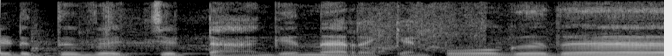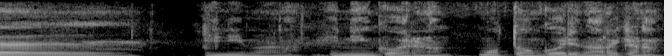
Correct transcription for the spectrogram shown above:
എടുത്ത് വെച്ച് ടാങ്ക് നിറയ്ക്കാൻ പോകുത്. ഇനി വേണം ഇനിയും കോരണം. മൊത്തം കോരി നിറയ്ക്കണം.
